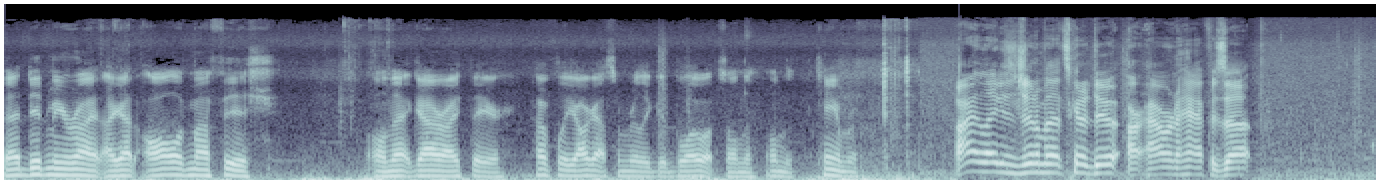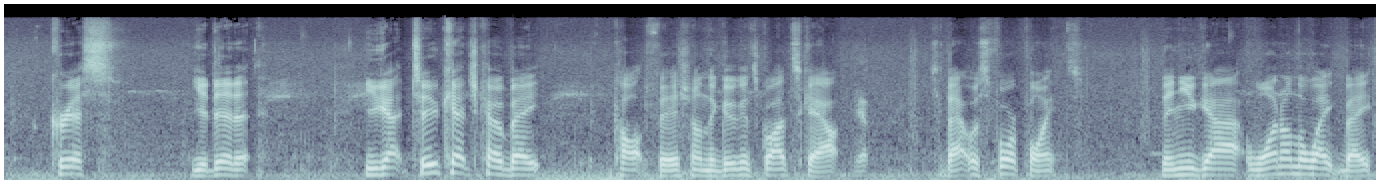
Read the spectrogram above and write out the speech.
That did me right. I got all of my fish on that guy right there. Hopefully y'all got some really good blow ups on the on the camera. All right, ladies and gentlemen, that's gonna do it. Our hour and a half is up. Chris, you did it. You got two catch co bait caught fish on the Googan Squad Scout. Yep. So that was four points. Then you got one on the wake bait.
